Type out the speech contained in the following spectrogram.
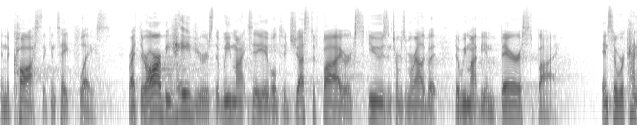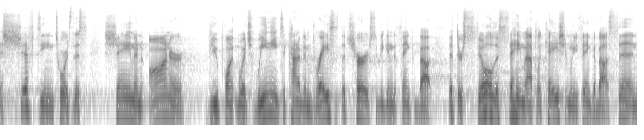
and the cost that can take place, right? There are behaviors that we might be able to justify or excuse in terms of morality, but that we might be embarrassed by. And so we're kind of shifting towards this shame and honor viewpoint, which we need to kind of embrace as the church to begin to think about that there's still the same application when you think about sin,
